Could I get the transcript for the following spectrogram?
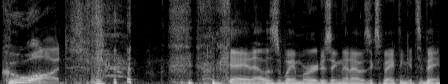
Guad. Okay, that was way more interesting than I was expecting it to be.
